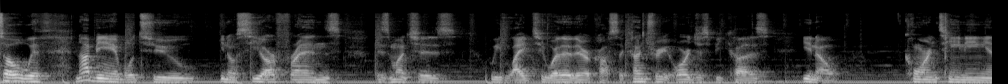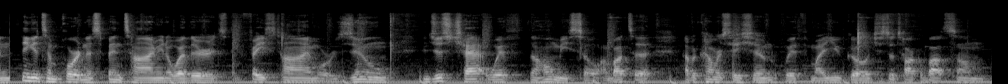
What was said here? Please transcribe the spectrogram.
So with not being able to, you know, see our friends as much as we'd like to, whether they're across the country or just because, you know, quarantining and I think it's important to spend time, you know, whether it's FaceTime or Zoom and just chat with the homies. So I'm about to have a conversation with my Yuko just to talk about some,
